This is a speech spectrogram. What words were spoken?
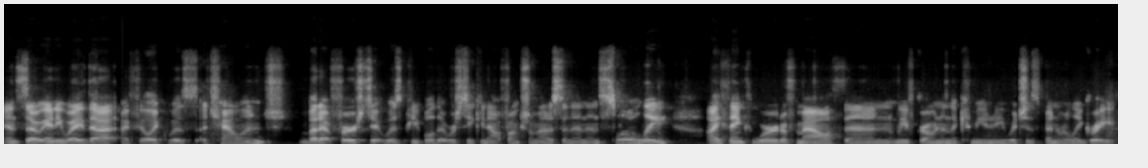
And so, anyway, that I feel like was a challenge. But at first, it was people that were seeking out functional medicine. And then slowly, I think word of mouth, and we've grown in the community, which has been really great.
